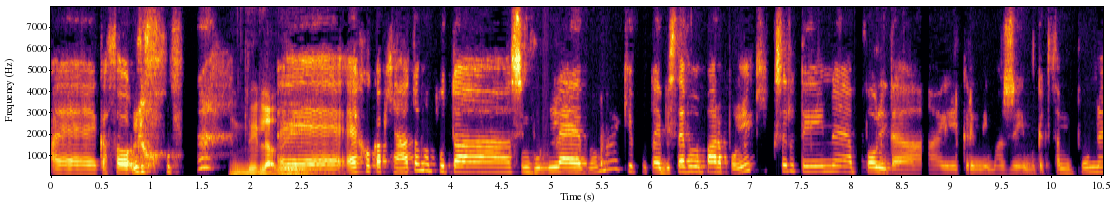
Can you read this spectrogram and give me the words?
ε, καθόλου. Δηλαδή, Ε, έχω κάποια άτομα που τα συμβουλεύομαι και που τα εμπιστεύομαι πάρα πολύ και ξέρω ότι είναι απόλυτα ειλικρινοί μαζί μου και ότι θα μου πούνε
